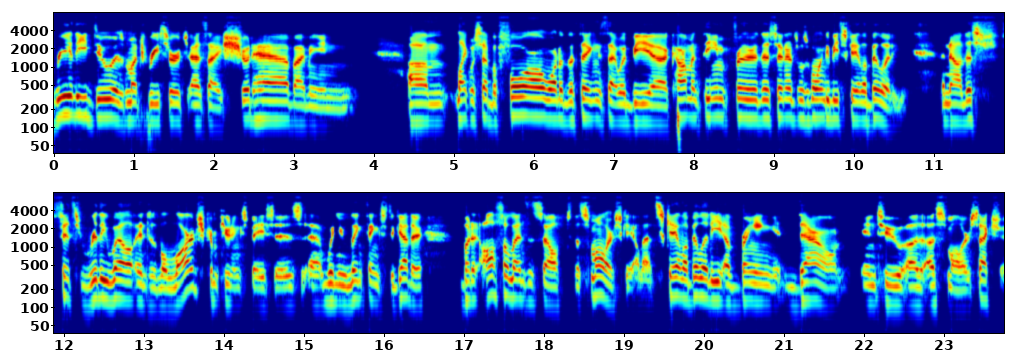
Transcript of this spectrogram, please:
really do as much research as I should have. I mean, um, like was said before, one of the things that would be a common theme for this innards was going to be scalability. And now this fits really well into the large computing spaces uh, when you link things together, but it also lends itself to the smaller scale, that scalability of bringing it down into a, a smaller section.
